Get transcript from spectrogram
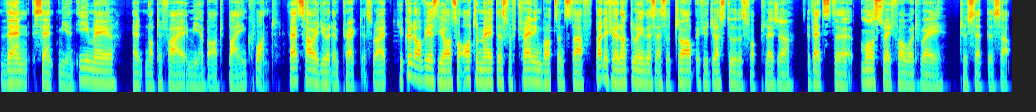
then send me an email and notify me about buying quant. That's how I do it in practice, right? You could obviously also automate this with trading bots and stuff, but if you're not doing this as a job, if you just do this for pleasure, that's the most straightforward way to set this up.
